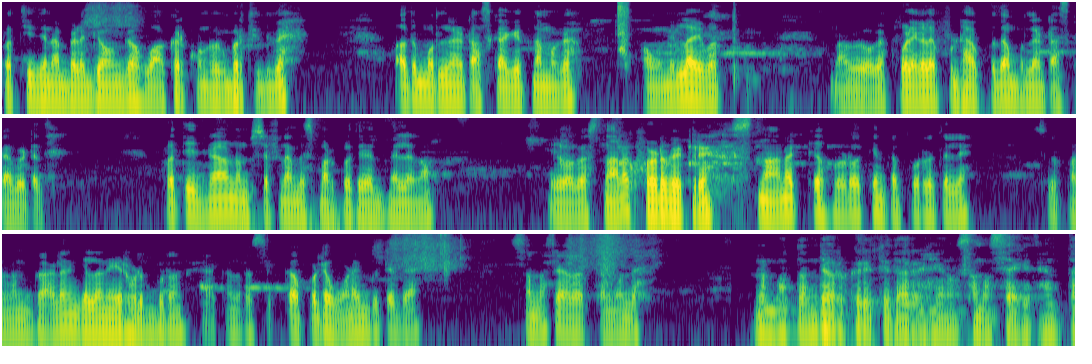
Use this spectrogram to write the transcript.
ಪ್ರತಿದಿನ ಬೆಳಗ್ಗೆ ಅವಂಗೆ ವಾಕ್ ಕರ್ಕೊಂಡು ಹೋಗಿ ಬರ್ತಿದ್ವಿ. ಅದು ಮೊದಲನೇ ಟಾಸ್ಕ್ ಆಗಿತ್ತು ನಮಗೆ. ಅವನಿಲ್ಲ ಇವತ್ತು. ನಾವು ಇವಾಗ ಕೋಳಿಗಳೇ ಫುಡ್ ಹಾಕೋದ ಮೊದಲನೇ ಟಾಸ್ಕ್ ಆಗಿಬಿಟ್ಟದೆ ಪ್ರತಿದಿನ ನಮ್ಮ ಸ್ಟೆಫ್ನ ಮಿಸ್ ಮಾಡ್ಕೋತೀವಿ ಅದ್ಮೇಲೆ ನಾವು. ಇವಾಗ ಸ್ನಾನಕ್ಕೆ ಹೊರಡ್ಬೇಕು ರೀ. ಸ್ನಾನಕ್ಕೆ ಹೊರಡೋಕ್ಕಿಂತ ಪೂರ್ವದಲ್ಲಿ ಸ್ವಲ್ಪ ನಮ್ಮ ಗಾರ್ಡನ್ಗೆಲ್ಲ ನೀರು ಹೊಡೆದ್ಬಿಡೋಣ. ಯಾಕಂದ್ರೆ ಸಿಕ್ಕಾಪಟ್ಟೆ ಒಣಗಿಬಿಟ್ಟಿದೆ. ಸಮಸ್ಯೆ ಆಗುತ್ತೆ ಮುಂದೆ. ನಮ್ಮ ತಂದೆಯವರು ಕರಿತಿದ್ದಾರೆ, ಏನು ಸಮಸ್ಯೆ ಆಗಿದೆ ಅಂತ.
